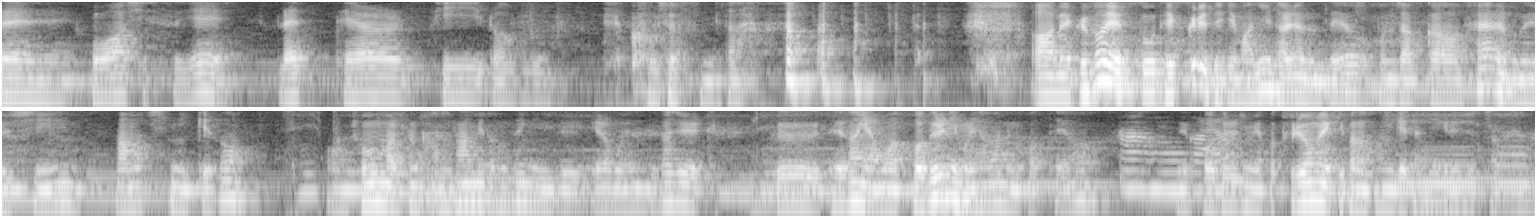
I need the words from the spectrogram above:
네 오아시스의 Let There Be Love 듣고 오셨습니다 아, 네, 그 사이에 또 댓글이 되게 많이 달렸는데요. 먼저 아까 사연을 보내주신 마마치님께서 어, 좋은 말씀 감사합니다 선생님들이라고 했는데 사실 그 대상이 아마 버들님을 향하는 것 같아요. 아, 네? 버들님이 약간 두려움에 기반한 대한 얘기를 해주셨잖아요.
